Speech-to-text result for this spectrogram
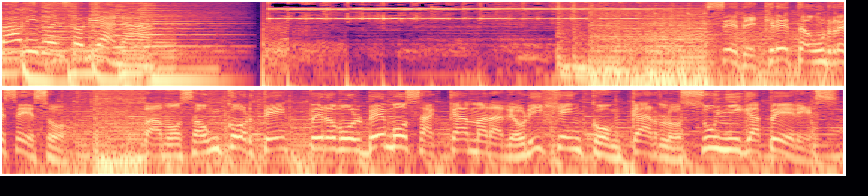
Válido en Soriana. Se decreta un receso. Vamos a un corte, pero volvemos a Cámara de Origen con Carlos Zúñiga Pérez.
